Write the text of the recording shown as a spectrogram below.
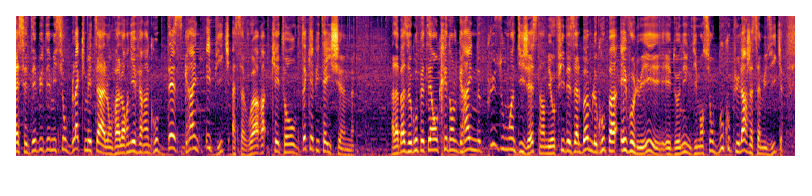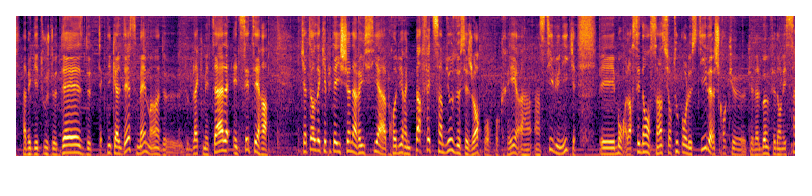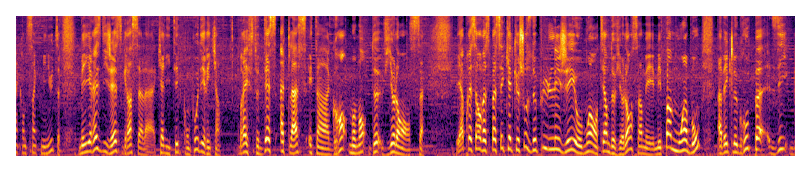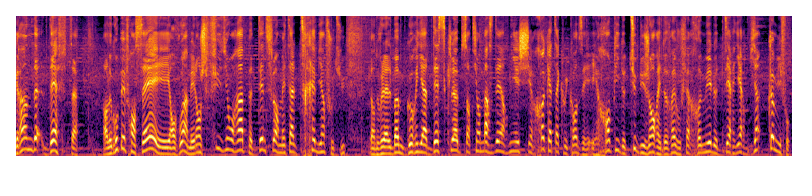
Après ces débuts d'émission black metal, on va lorgner vers un groupe death grind épique, à savoir Kettle Decapitation. A la base, le groupe était ancré dans le grind plus ou moins digeste, hein, mais au fil des albums, le groupe a évolué et, donné une dimension beaucoup plus large à sa musique, avec des touches de death, de technical death même, hein, de, black metal, etc. Cattle Decapitation a réussi à produire une parfaite symbiose de ces genres pour, créer un, style unique. Et bon, alors c'est dense, hein, surtout pour le style. Je crois que, l'album fait dans les 55 minutes, mais il reste digeste grâce à la qualité de compo d'Eric. Bref, ce Death Atlas est un grand moment de violence. Et après ça, on va se passer quelque chose de plus léger, au moins en termes de violence, hein, mais, mais pas moins bon, avec le groupe The Grand Deft. Alors le groupe est français et envoie un mélange fusion rap dance floor metal très bien foutu. Leur nouvel album Gorilla Death Club, sorti en mars dernier chez Rock Attack Records, est, rempli de tubes du genre et devrait vous faire remuer le derrière bien comme il faut.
